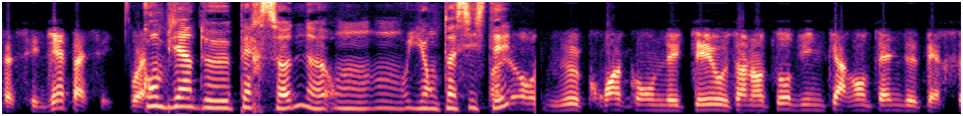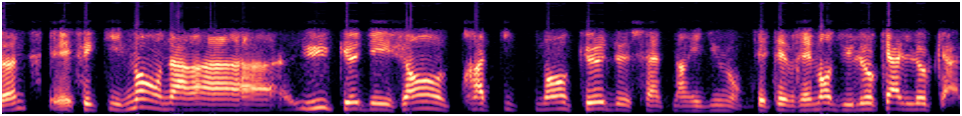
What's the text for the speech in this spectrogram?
ça s'est bien passé. Voilà. Combien de personnes ont, y ont assisté? Alors, Je crois qu'on était aux alentours d'une quarantaine de personnes. Et effectivement, on a eu que des gens pratiquement que de Sainte-Marie-du-Mont. C'était vraiment du local local.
